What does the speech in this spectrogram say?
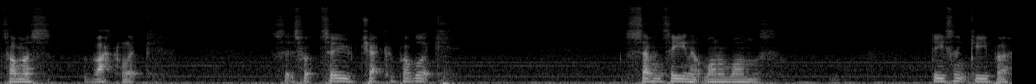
Thomas Vaclik. Six foot two, Czech Republic. 17 at one on ones. Decent keeper.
